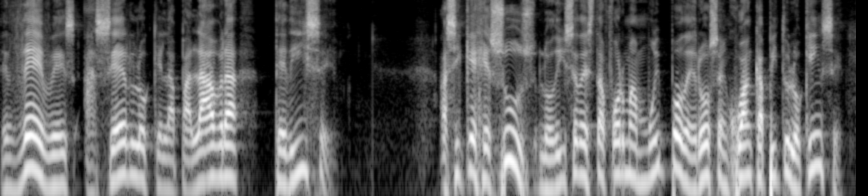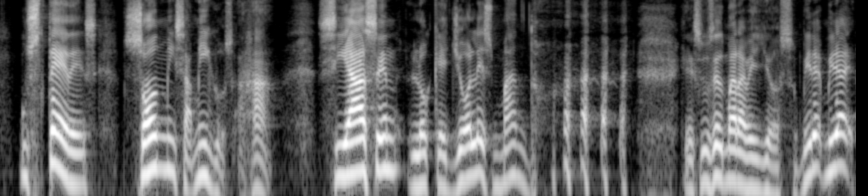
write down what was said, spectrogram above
Debes hacer lo que la palabra te dice. Así que Jesús lo dice de esta forma muy poderosa en Juan capítulo 15. Ustedes son mis amigos, ajá, si hacen lo que yo les mando. Jesús es maravilloso. Mire, mire,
